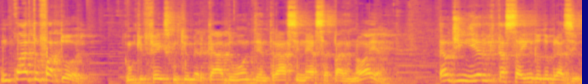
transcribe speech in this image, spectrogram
Um quarto fator com que fez com que o mercado ontem entrasse nessa paranoia é o dinheiro que está saindo do Brasil.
